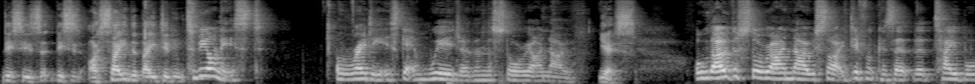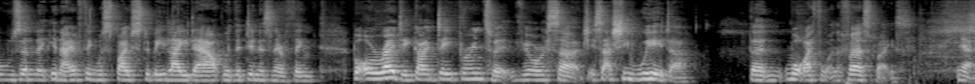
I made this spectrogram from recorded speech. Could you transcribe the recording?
this is this is I say that they didn't. To be honest, already it's getting weirder than the story I know. Yes. although the story I know is slightly different because the, the tables and the, you know everything was supposed to be laid out with the dinners and everything, but already going deeper into it with your research, it's actually weirder than what I thought in the first place. Yeah,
